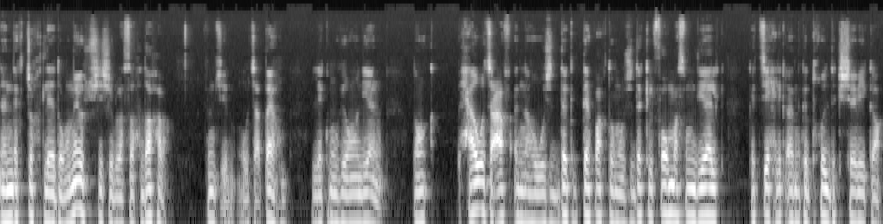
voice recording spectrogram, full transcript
إنك تأخذ les données وتمشي شي بلاصة واحدة أخرى. فهمتي؟ وتعطيهم. les concurrents ديالهم. donc حاول تعرف أنه واش داك ال département واش داك ال formation ديالك كتيح لك أنك تدخل ديك الشركة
